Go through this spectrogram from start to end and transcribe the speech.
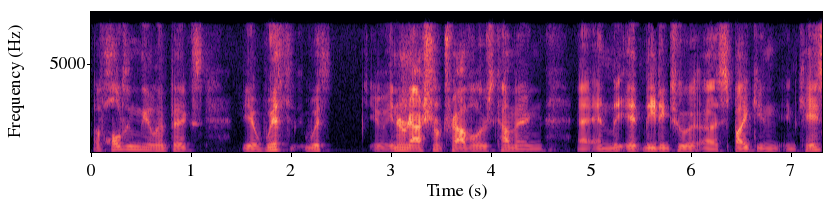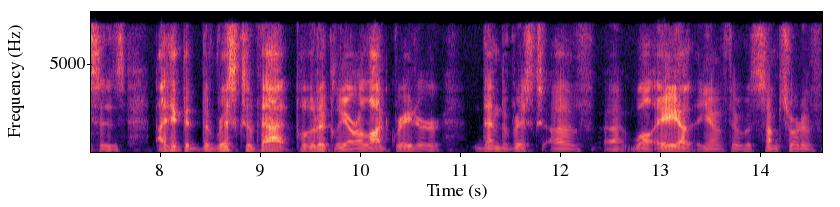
of holding the Olympics, you know, with with you know, international travelers coming and it leading to a spike in, in cases, I think that the risks of that politically are a lot greater than the risks of uh, well, a uh, you know if there was some sort of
